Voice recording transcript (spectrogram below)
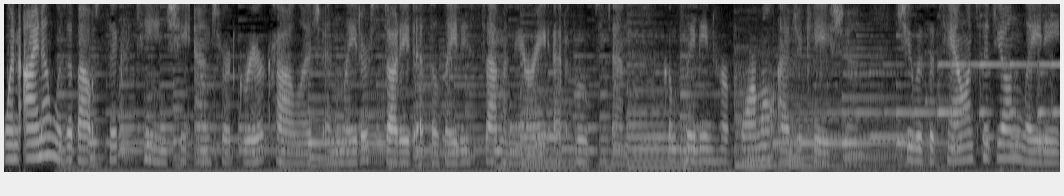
When Ina was about 16, she entered Greer College and later studied at the Ladies' Seminary at Hoopeston, completing her formal education. She was a talented young lady,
